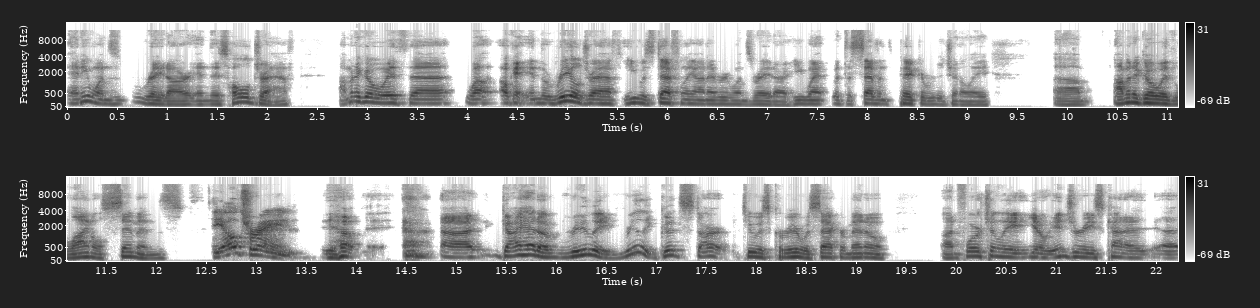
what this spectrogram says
anyone's radar in this whole draft. I'm going to go with, uh, well, okay, in the real draft, he was definitely on everyone's radar. He went with the seventh pick originally. Um, I'm going to go with Lionel Simmons. The L train. Yep. Uh, guy had a really, really good start to his career with Sacramento. Unfortunately, you know, injuries kind of uh,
